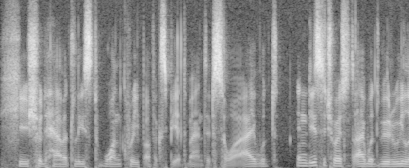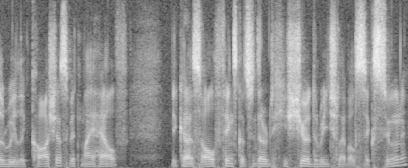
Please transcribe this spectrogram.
he should have at least one creep of XP advantage. So I would, in these situations, I would be really really cautious with my health, because all things considered, he should reach level six soon.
